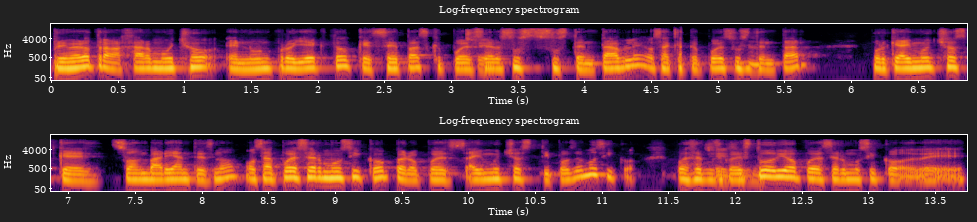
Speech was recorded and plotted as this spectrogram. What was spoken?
primero trabajar mucho en un proyecto que sepas que puede Sí. ser sus- sustentable, o sea, que te puede sustentar, porque hay muchos que son variantes, ¿no? O sea, puede ser músico, pero pues hay muchos tipos de músico. Puede ser músico sí, de sí. estudio, puede ser músico de,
